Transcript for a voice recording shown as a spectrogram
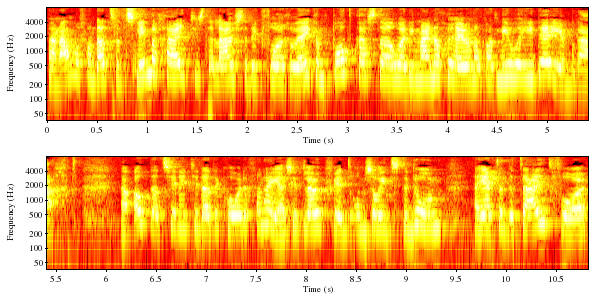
Nou, allemaal van dat soort slimmigheidjes. Daar luisterde ik vorige week een podcast over die mij nog weer even op wat nieuwe ideeën bracht. Nou, ook dat zinnetje dat ik hoorde van, hey, als je het leuk vindt om zoiets te doen en je hebt er de tijd voor,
